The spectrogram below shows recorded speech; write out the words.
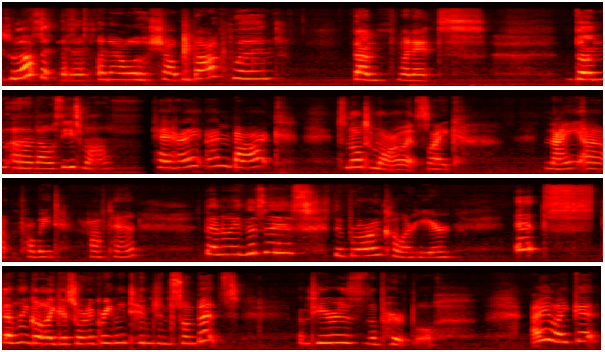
So that's it, and I shall be back when done, when it's done, and I will see you tomorrow. Okay, hi, I'm back. It's not tomorrow, it's like night at probably half ten. But anyway, this is the brown colour here. It's definitely got like a sort of greeny tinge in some bits. And here is the purple. I like it.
